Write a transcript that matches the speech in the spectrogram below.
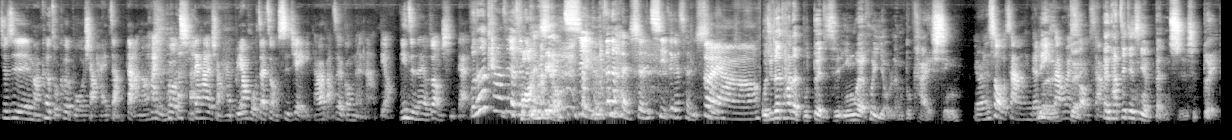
就是马克·佐克伯小孩长大，然后他以后期待他的小孩不要活在这种世界里，他会把这个功能拿掉。你只能有这种期待。我都是看到这个真的很生气，我真的很生气这个城市。对啊，我觉得他的不对，只是因为会有人不开心，有人受伤，你的另一半会受伤。但他这件事情的本质是对的。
